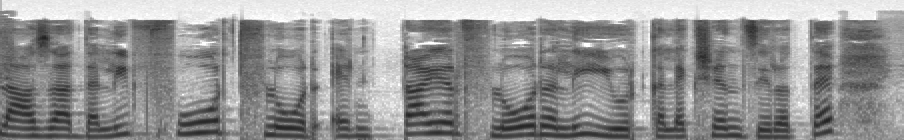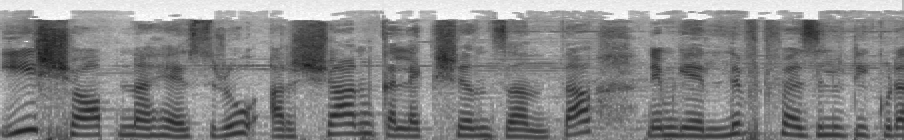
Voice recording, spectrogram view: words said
ಪ್ಲಾಜಾದಲ್ಲಿ ಫೋರ್ತ್ ಫ್ಲೋರ್ ಎಂಟೈರ್ ಫ್ಲೋರಲ್ಲಿ ಇವ್ರ ಕಲೆಕ್ಷನ್ಸ್ ಇರುತ್ತೆ. ಈ ಶಾಪ್ನ ಹೆಸರು ಅರ್ಶಾನ್ ಕಲೆಕ್ಷನ್ಸ್ ಅಂತ. ನಿಮಗೆ ಲಿಫ್ಟ್ ಫೆಸಿಲಿಟಿ ಕೂಡ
